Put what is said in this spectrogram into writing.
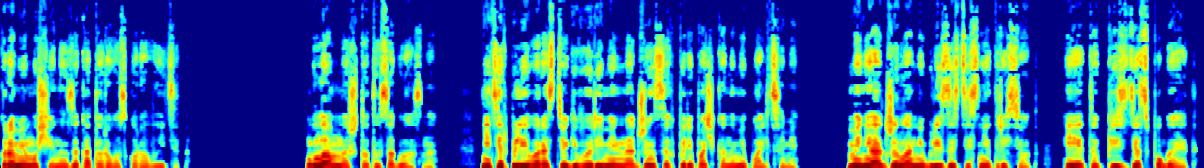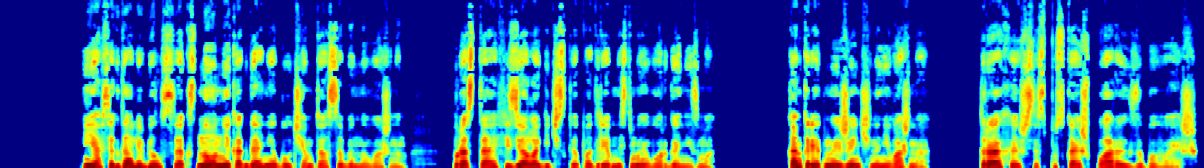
Кроме мужчины, за которого скоро выйдет. Главное, что ты согласна. Нетерпеливо расстёгиваю ремень на джинсах перепачканными пальцами. Меня от желания близости с ней трясет, и это пиздец пугает. Я всегда любил секс, но он никогда не был чем-то особенно важным. Простая физиологическая потребность моего организма. Конкретная женщина не важна. Трахаешься, спускаешь пары и забываешь.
